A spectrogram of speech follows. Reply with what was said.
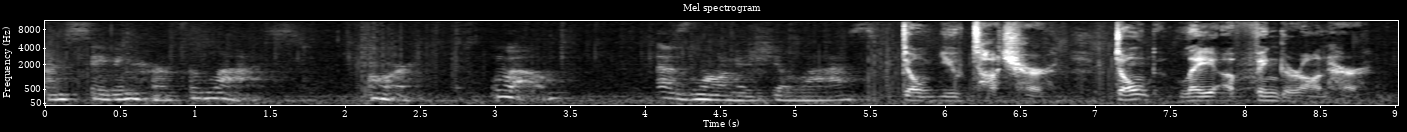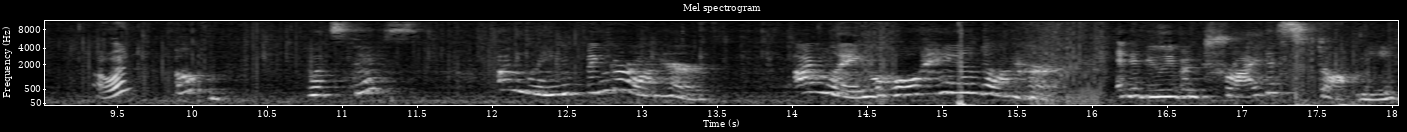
I'm saving her for last. Or, well, as long as she'll last. Don't you touch her. Don't lay a finger on her. Owen? Oh, what's this? I'm laying a finger on her. I'm laying a whole hand on her. And if you even try to stop me,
